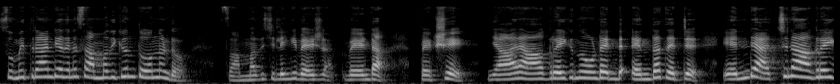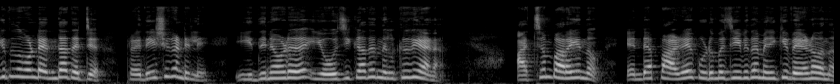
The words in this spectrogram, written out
സുമിത്രാന്റി അതിനെ സമ്മതിക്കുമെന്ന് തോന്നുന്നുണ്ടോ? സമ്മതിച്ചില്ലെങ്കിൽ വേഷ വേണ്ട. പക്ഷേ ഞാൻ ആഗ്രഹിക്കുന്നതുകൊണ്ട് എന്റെ എന്താ തെറ്റ്? എന്റെ അച്ഛൻ ആഗ്രഹിക്കുന്നത് കൊണ്ട് എന്താ തെറ്റ്? പ്രതീക്ഷ കണ്ടില്ലേ? ഇതിനോട് യോജിക്കാതെ നിൽക്കുകയാണ്. അച്ഛൻ പറയുന്നു എന്റെ പഴയ കുടുംബജീവിതം എനിക്ക് വേണമെന്ന്.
